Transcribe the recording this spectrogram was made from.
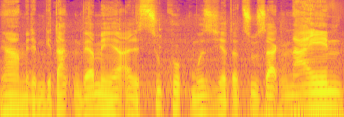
Ja, mit dem Gedanken, wer mir hier alles zuguckt, muss ich ja dazu sagen, nein,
